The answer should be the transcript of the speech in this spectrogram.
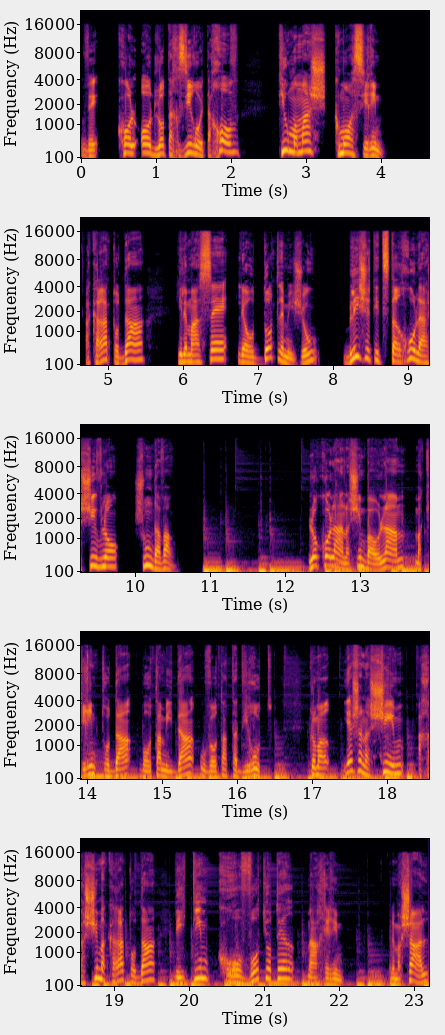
וכל עוד לא תחזירו את החוב, תהיו ממש כמו אסירים. הכרת תודה היא למעשה להודות למישהו בלי שתצטרכו להשיב לו שום דבר. לא כל האנשים בעולם מכירים תודה באותה מידה ובאותה תדירות. כלומר, יש אנשים החשים הכרת תודה לעתים קרובות יותר מאחרים. למשל,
